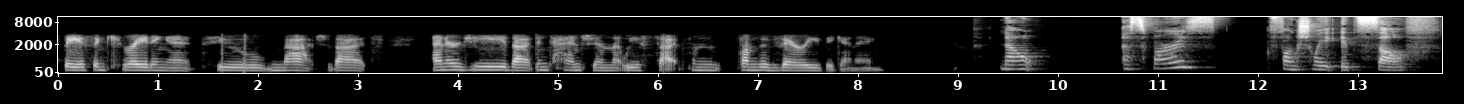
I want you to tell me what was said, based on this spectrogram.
space and curating it to match that energy, that intention that we've set from from the very beginning. Now, as far as feng shui itself,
